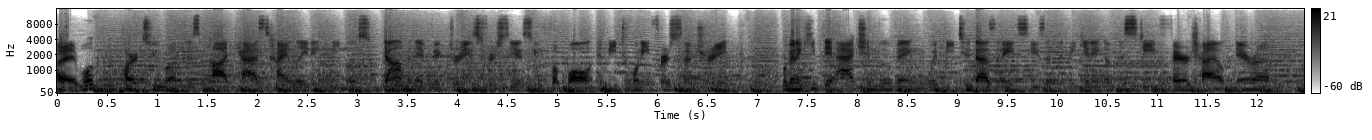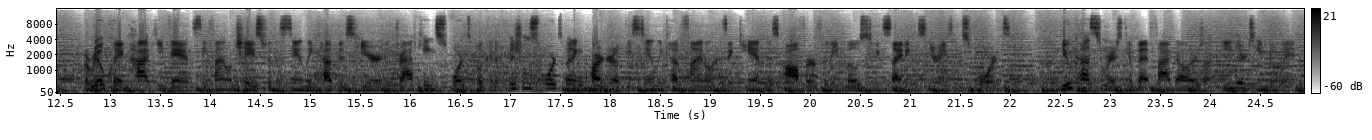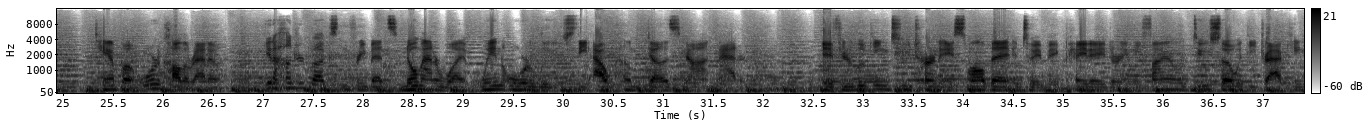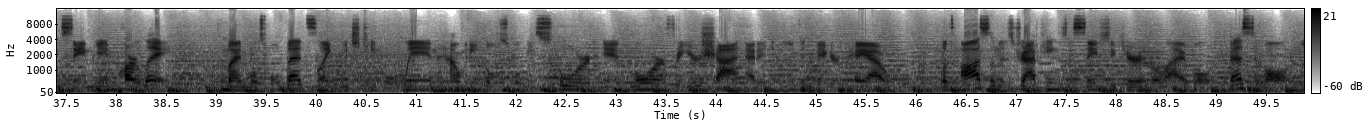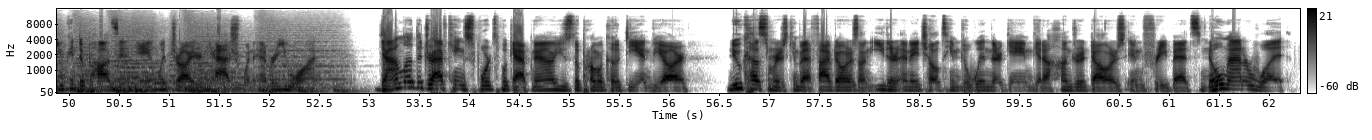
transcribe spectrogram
All right, welcome to part two of this podcast highlighting the most dominant victories for CSU football in the 21st century. We're going to keep the action moving with the 2008 season, the beginning of the Steve Fairchild era. But real quick, hockey fans, the final chase for the Stanley Cup is here, and DraftKings Sportsbook, an official sports betting partner of the Stanley Cup final, has a can't miss offer for the most exciting series in sports. New customers can bet $5 on either team to win, Tampa or Colorado. Get 100 bucks in free bets no matter what, win or lose. The outcome does not matter. If you're looking to turn a small bet into a big payday during the final, do so with the DraftKings same game parlay. Combine multiple bets like which team will win, how many goals will be scored, and more for your shot at an even bigger payout. What's awesome is DraftKings is safe, secure, and reliable. Best of all, you can deposit and withdraw your cash whenever you want. Download the DraftKings Sportsbook app now. Use the promo code DNVR. New customers can bet $5 on either NHL team to win their game, get $100 in free bets no matter what.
